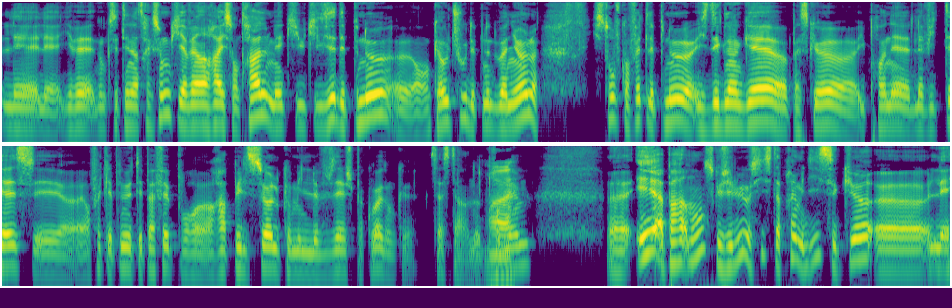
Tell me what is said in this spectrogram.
les, les, il y avait donc c'était une attraction qui avait un rail central, mais qui utilisait des pneus euh, en caoutchouc, des pneus de bagnole. Il se trouve qu'en fait les pneus euh, ils se déglinguaient euh, parce que euh, ils prenaient de la vitesse et euh, en fait les pneus n'étaient pas faits pour râper le sol comme ils le faisaient, je sais pas quoi. Donc euh, ça c'était un autre Ouais. problème. Euh, et apparemment, ce que j'ai lu aussi cet après-midi, c'est que euh, les,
